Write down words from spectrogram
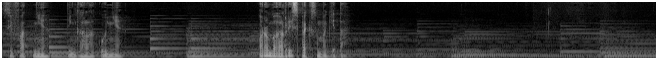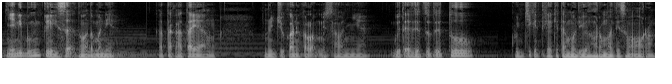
sifatnya, tingkah lakunya. Orang bakal respect sama kita. Ya ini mungkin klise teman-teman ya. Kata-kata yang menunjukkan kalau misalnya good attitude itu kunci ketika kita mau dihormati sama orang.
